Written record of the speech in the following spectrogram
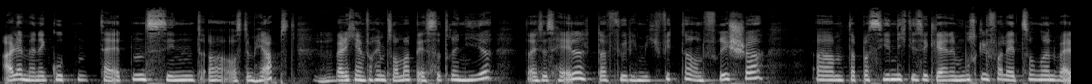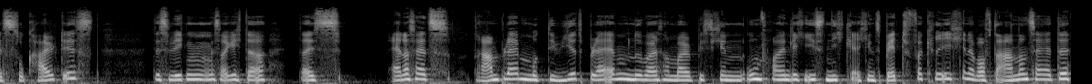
alle meine guten Zeiten sind äh, aus dem Herbst, mhm. weil ich einfach im Sommer besser trainiere. Da ist es hell, da fühle ich mich fitter und frischer. Ähm, da passieren nicht diese kleinen Muskelverletzungen, weil es so kalt ist. Deswegen sage ich da, da ist einerseits dranbleiben, motiviert bleiben, nur weil es einmal ein bisschen unfreundlich ist, nicht gleich ins Bett verkriechen, aber auf der anderen Seite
